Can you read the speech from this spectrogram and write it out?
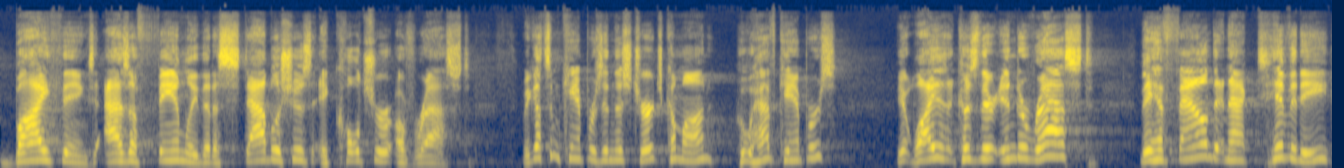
buy things as a family that establishes a culture of rest. We got some campers in this church, come on, who have campers. Yeah, why is it? Because they're into rest. They have found an activity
